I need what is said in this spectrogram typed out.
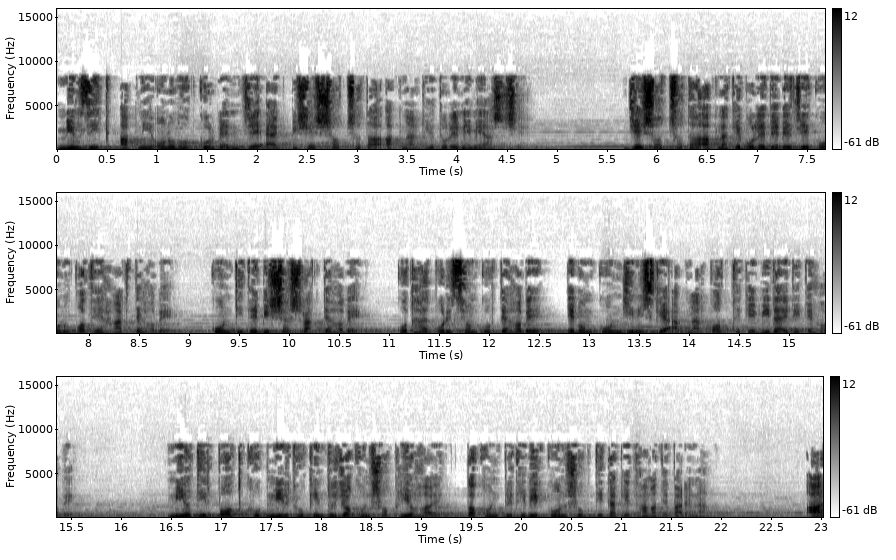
মিউজিক আপনি অনুভব করবেন যে এক বিশেষ স্বচ্ছতা আপনার ভেতরে নেমে আসছে। যে স্বচ্ছতা আপনাকে বলে দেবে যে কোন পথে হাঁটতে হবে, কোনটিতে বিশ্বাস রাখতে হবে, কোথায় পরিশ্রম করতে হবে এবং কোন জিনিসকে আপনার পথ থেকে বিদায় দিতে হবে। নিয়তির পথ খুব নির্ভু কিন্তু যখন সক্রিয় হয়, তখন পৃথিবীর কোন শক্তি তাকে থামাতে পারে না। আর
